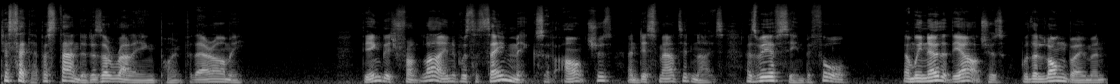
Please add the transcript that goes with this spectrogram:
to set up a standard as a rallying point for their army. The English front line was the same mix of archers and dismounted knights as we have seen before, and we know that the archers were the longbowmen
